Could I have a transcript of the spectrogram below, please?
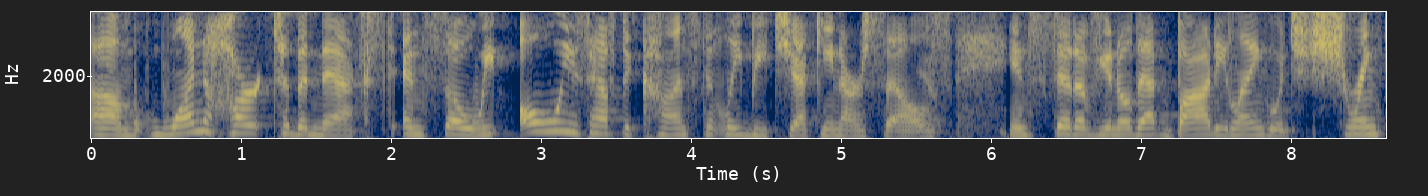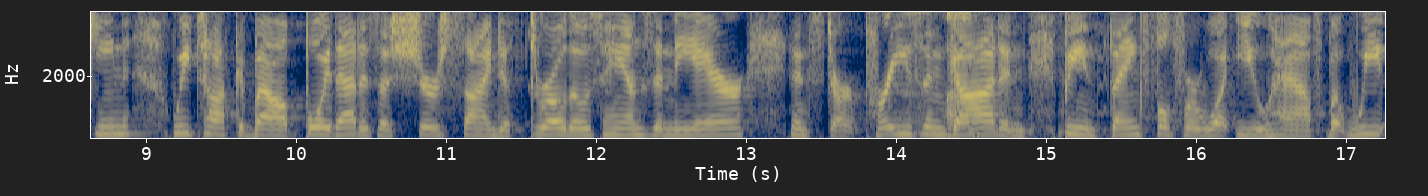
um, one heart to the next. And so we always have to constantly be checking ourselves instead of you know that body language shrinking. We talk about boy that is a sure sign to throw those hands in the air and start praising god and being thankful for what you have. But we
